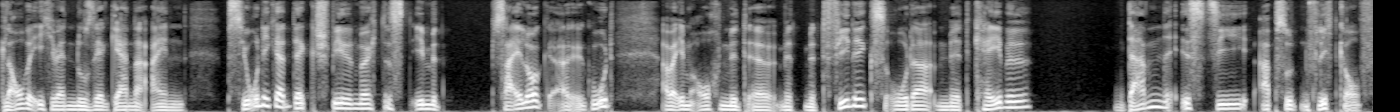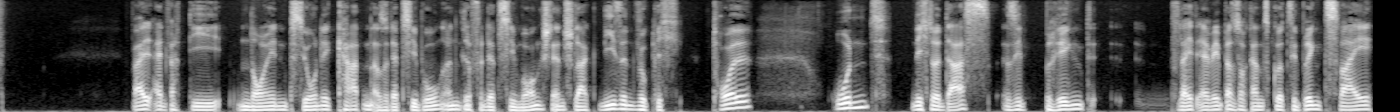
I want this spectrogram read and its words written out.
glaube ich, wenn du sehr gerne ein Psioniker-Deck spielen möchtest, eben mit Psylocke, äh, gut, aber eben auch mit, äh, mit, mit Phoenix oder mit Cable, dann ist sie absolut ein Pflichtkauf. Weil einfach die neuen Psionik-Karten, also der Psi-Bogenangriff und der Psi-Morgensternschlag, die sind wirklich toll. Und nicht nur das, sie bringt, vielleicht erwähnt man es noch ganz kurz, sie bringt zwei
